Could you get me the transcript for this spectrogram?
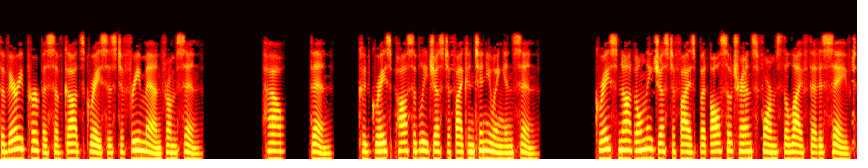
The very purpose of God's grace is to free man from sin. How, then, could grace possibly justify continuing in sin? Grace not only justifies but also transforms the life that is saved.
